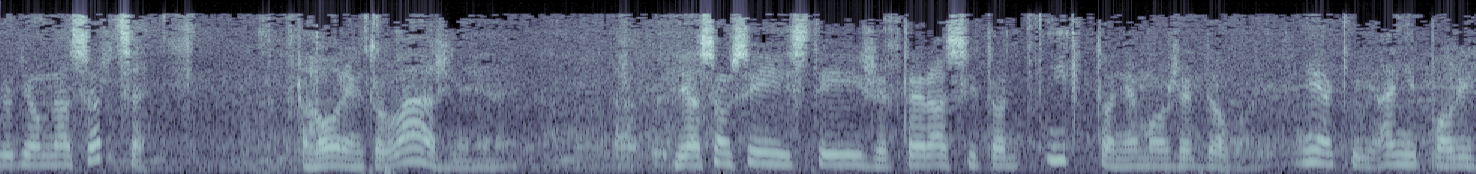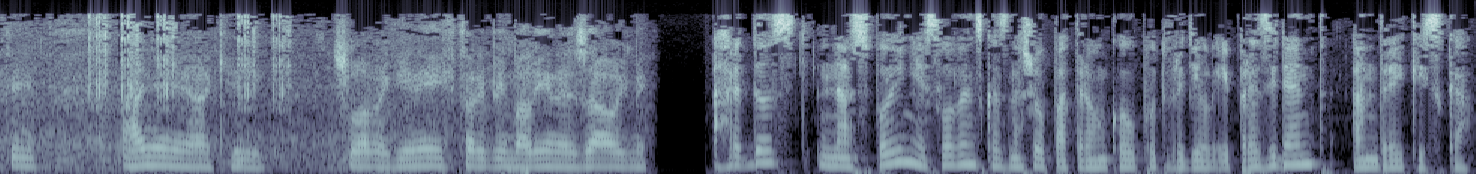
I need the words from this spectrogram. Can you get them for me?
ľuďom na srdce. A hovorím to vážne. Ja som si istý, že teraz si to nikto nemôže dovoliť. Nejaký ani politik, ani nejaký človek iný, ktorý by mal iné záujmy. Hrdosť na spojenie Slovenska s našou patronkou potvrdil i prezident Andrej Kiska.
